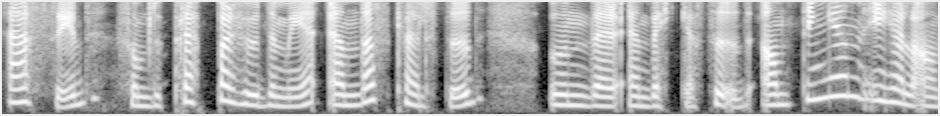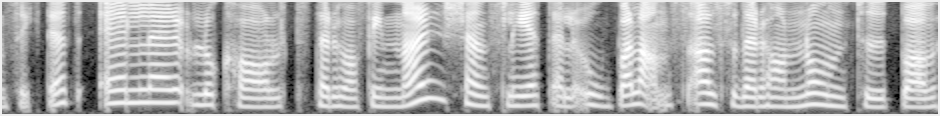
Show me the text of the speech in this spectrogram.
acid som du preppar huden med endast kvällstid under en veckas tid. Antingen i hela ansiktet eller lokalt där du har finnar, känslighet eller obalans. Alltså där du har någon typ av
